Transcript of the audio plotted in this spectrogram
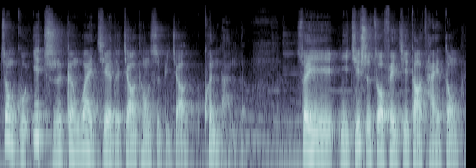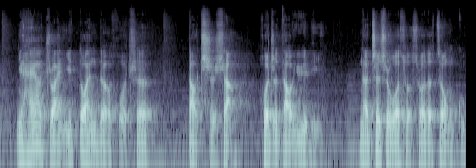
纵谷一直跟外界的交通是比较困难的，所以你即使坐飞机到台东，你还要转一段的火车到池上或者到玉里。那这是我所说的纵谷，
